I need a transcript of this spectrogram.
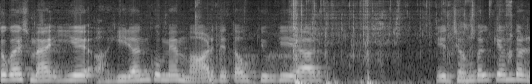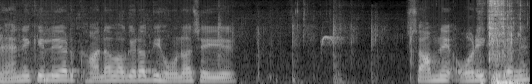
तो गैस मैं ये हिरन को मैं मार देता हूँ, क्योंकि यार ये जंगल के अंदर रहने के लिए यार खाना वगैरह भी होना चाहिए। सामने और एक हिरन है।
